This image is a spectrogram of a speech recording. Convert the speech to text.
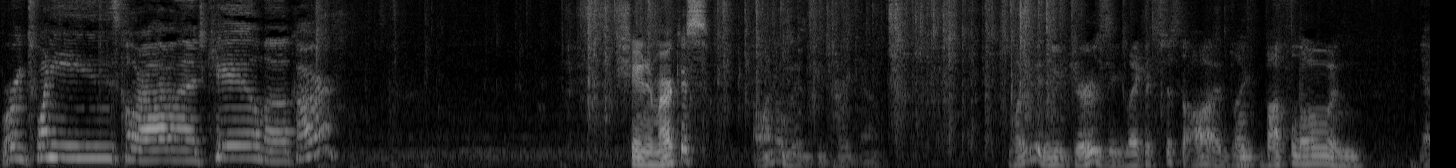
Roaring 20s, Colorado Avalanche, Cale Makar. Shannon and Marcus. I want to know who is Detroit now. Why even New Jersey? Like, it's just odd. Like, Buffalo and. Yeah,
